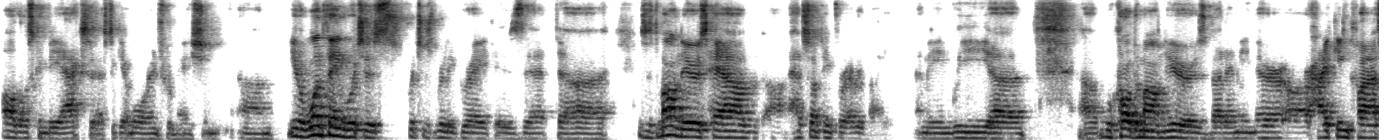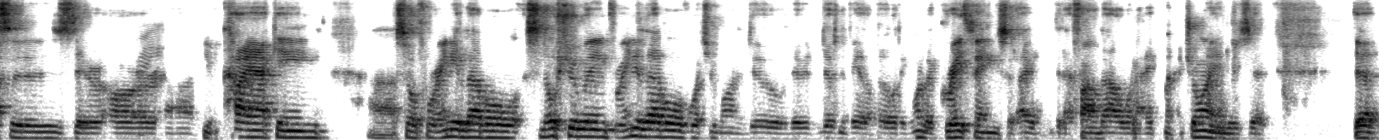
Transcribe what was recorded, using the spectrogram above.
all those can be accessed to get more information. Um, you know, one thing which is which is really great is that uh, is that the Mountaineers have uh, have something for everybody. I mean, we uh, uh, we're called the Mountaineers, but I mean there are hiking classes, there are uh, you know, kayaking. Uh, so for any level, snowshoeing, for any level of what you want to do, there, there's an availability. One of the great things that I that I found out when I when I joined is that that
